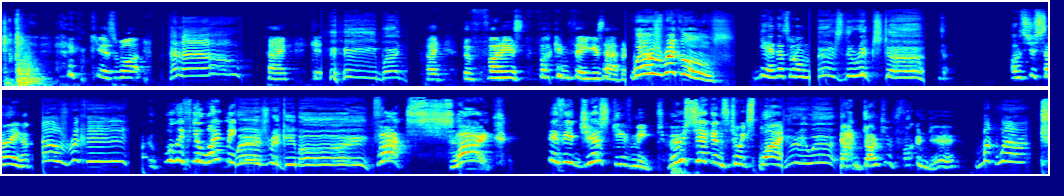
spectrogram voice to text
Guess what? Hello? Hey, Hey, bud. hey, the funniest fucking thing has happened. Where's Rickles? Yeah, that's what I'm. Where's the Rickster? I was just saying. I- How's Ricky? Well, if you let me. Where's Ricky boy? Fuck's sake! If you just give me two seconds to explain. Jerry, where? God, don't you fucking dare. But where?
